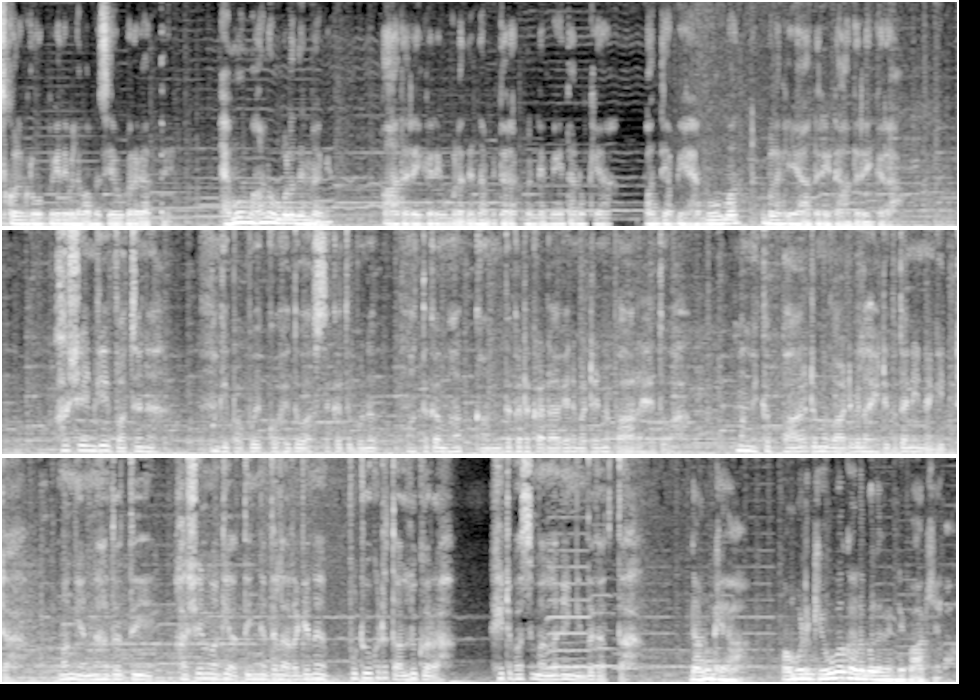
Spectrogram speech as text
ස්කොල ගරෝප් එක වෙල ම සයව කරගත්තේ. හැමෝ මාන උඹල දෙන්නගේ. ආදරය කර උඹල දෙන්න විතරක්ම නෙමේ තනුකයා. පන්ති අපි හැමෝමත් උඹලගේ ආදරයට ආදරය කරා. හශයෙන්ගේ වචන මගේ පපුුවෙක් කොහෙදු අස්සක තිබුණ මත්තකමහක් කන්දකට කඩාගෙන වැටෙන්න පාර හැතුවා මං එක පාරටම වාඩි වෙලා හිටිපතැනින් නැගිට්ටා. මං එන්න හදත්දී හශයෙන් වගේ අතින් ඇදල අරගෙන පුටුවකට තල්ලු කරා. හිට පස්ස මල්ලගෙන් ඉඳ ගත්තා. දනුකයා මඹට කිව්ව කලබල වෙන්න පා කියලා.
